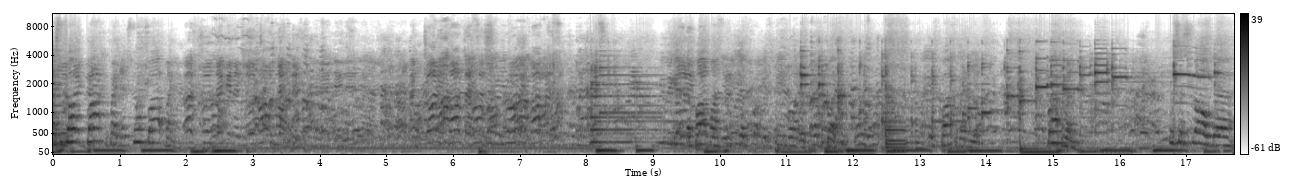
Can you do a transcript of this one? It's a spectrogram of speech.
It's not Bachman, it's not Batman. That's Joe Diggin and no Joe Diggin. And Johnny Mathis is Johnny Mathis. You be getting the Batman, you need your fucking people on the front button. What is that? It's Bachman here. Bachman. This is called, uh,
